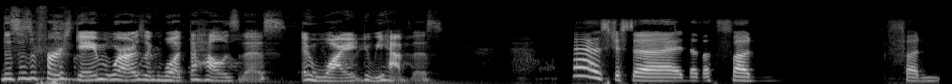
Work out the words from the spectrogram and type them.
This is the first game where I was like, what the hell is this? And why do we have this? Eh, it's just uh, another fun fun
